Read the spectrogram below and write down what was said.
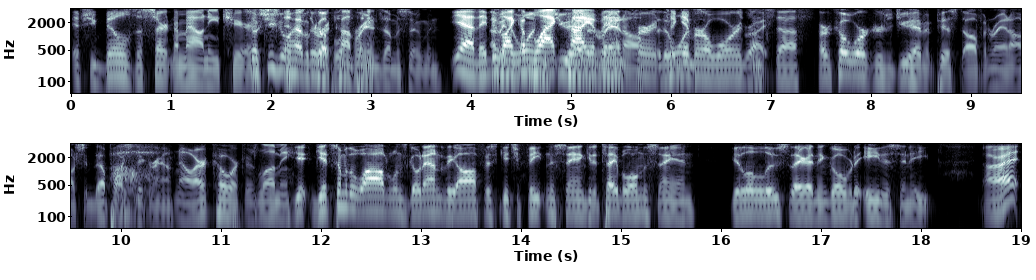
if she bills a certain amount each year. So It's- she's gonna have a couple of friends, I'm assuming. Yeah, they do I mean, like the a black tie event off, for to give her ones- awards and stuff. Her coworkers that you haven't pissed off and ran off, they'll probably stick Oh, around. No, our coworkers love me. Get get some of the wild ones. Go down to the office. Get your feet in the sand. Get a table on the sand. Get a little loose there, and then go over to Edith's and eat. All right,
